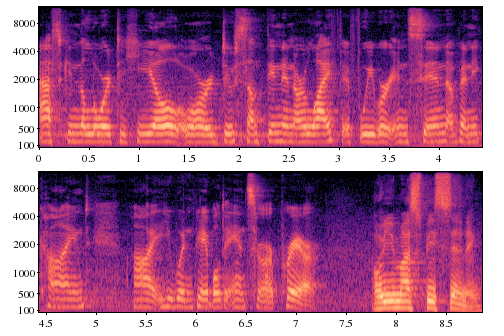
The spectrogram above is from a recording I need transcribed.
asking the Lord to heal or do something in our life, if we were in sin of any kind, uh, He wouldn't be able to answer our prayer. Oh, you must be sinning.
